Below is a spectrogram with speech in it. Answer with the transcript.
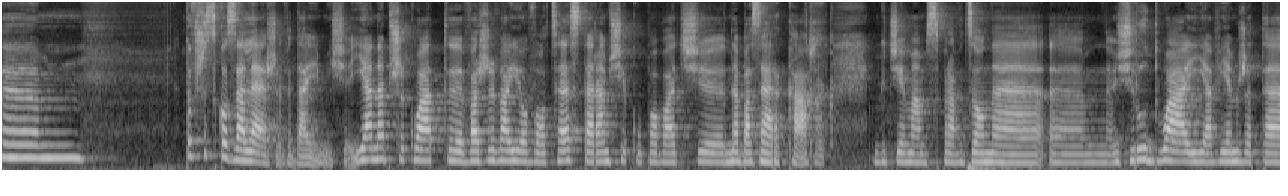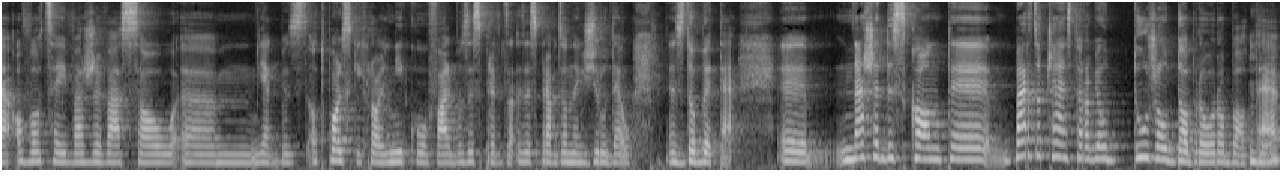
Um, to wszystko zależy, wydaje mi się. Ja na przykład y, warzywa i owoce staram się kupować y, na bazarkach, tak. gdzie mam sprawdzone um, źródła i ja wiem, że te owoce i warzywa są um, jakby z, od polskich rolników albo ze, ze sprawdzonych źródeł zdobyte. Y, nasze dyskonty bardzo często robią dużą, dobrą robotę. Mhm.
